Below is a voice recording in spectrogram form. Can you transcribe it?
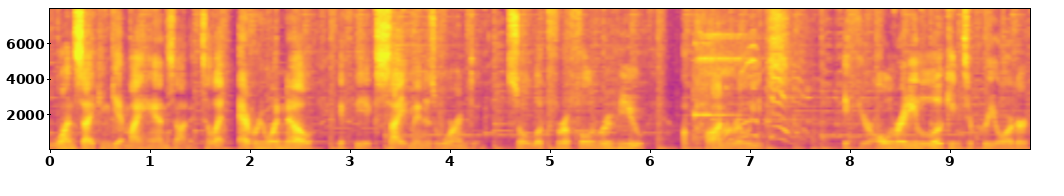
once I can get my hands on it to let everyone know if the excitement is warranted, so look for a full review upon release. If you're already looking to pre-order,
